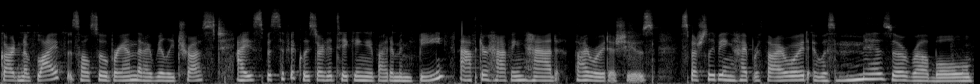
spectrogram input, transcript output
Garden of Life is also a brand that I really trust. I specifically started taking a vitamin B after having had thyroid issues, especially being hyperthyroid. It was miserable.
